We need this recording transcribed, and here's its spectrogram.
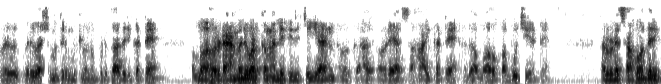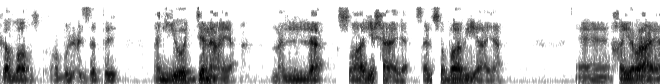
ഒരു- വിഷമത്തിനും വീട്ടിലൊന്നും പെടുത്താതിരിക്കട്ടെ. അള്ളാഹുരുടെ അമലുകൾക്ക് നല്ല രീതിയിൽ ചെയ്യാൻ അവർക്ക് അവരെ സഹായിക്കട്ടെ. അത് അള്ളാഹു കബൂ ചെയ്യട്ടെ. അവരുടെ സഹോദരിക്ക് അള്ളാഹു റബുൽ ഇസ്സത്ത് അനുയോജ്യനായ നല്ല സ്വാലിഹായ സൽസ്വഭാവിയായ ഹൈറായ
